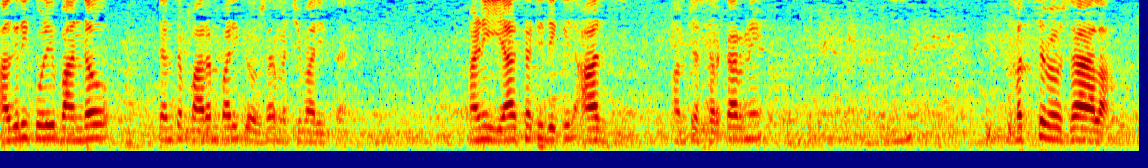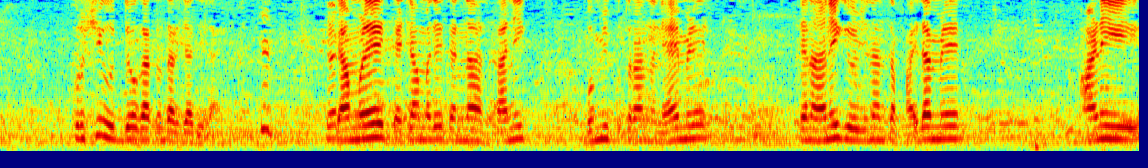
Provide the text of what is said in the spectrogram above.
आगरी कोळी बांधव त्यांचा पारंपरिक व्यवसाय मच्छीमारीचा आहे. आणि यासाठी देखील आज आमच्या सरकारने मत्स्य व्यवसायाला कृषी उद्योगाचा दर्जा दिला आहे. सर त्यामुळे त्याच्यामध्ये त्यांना स्थानिक भूमिपुत्रांना न्याय मिळेल त्यांना अनेक योजनांचा फायदा मिळेल आणि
